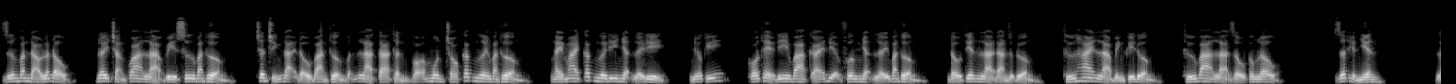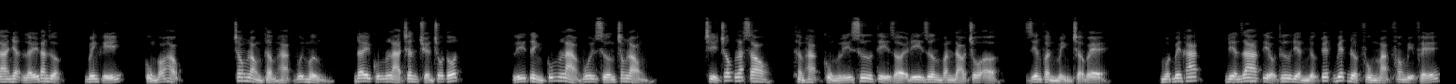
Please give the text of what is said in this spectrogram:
Dương văn đào lắc đầu đây chẳng qua là vi sư ban thưởng, chân chính đại đầu ban thưởng vẫn là ta thần võ môn cho các ngươi ban thưởng, ngày mai các ngươi đi nhận lấy đi, nhớ kỹ, có thể đi ba cái địa phương nhận lấy ban thưởng, đầu tiên là đan dược đường, thứ hai là binh khí đường, thứ ba là dấu công lâu. Rất hiển nhiên, là nhận lấy đan dược, binh khí, cùng võ học. Trong lòng thẩm hạc vui mừng, đây cũng là chân truyền chỗ tốt. Lý tình cũng là vui sướng trong lòng. Chỉ chốc lát sau, thẩm hạc cùng lý sư tỷ rời đi dương văn đào chỗ ở, riêng phần mình trở về. Một bên khác điền ra tiểu thư điền nhược tuyết biết được phùng mạc phong bị phế,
